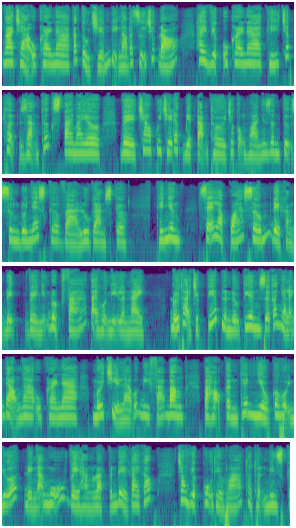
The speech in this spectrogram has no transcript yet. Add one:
Nga trả Ukraine các tàu chiến bị Nga bắt giữ trước đó, hay việc Ukraine ký chấp thuận dạng thức Steinmeier về trao quy chế đặc biệt tạm thời cho Cộng hòa Nhân dân tự xưng Donetsk và Lugansk. Thế nhưng, sẽ là quá sớm để khẳng định về những đột phá tại hội nghị lần này – Đối thoại trực tiếp lần đầu tiên giữa các nhà lãnh đạo Nga-Ukraine mới chỉ là bước đi phá băng và họ cần thêm nhiều cơ hội nữa để ngã ngũ về hàng loạt vấn đề gai góc trong việc cụ thể hóa thỏa thuận Minsk,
